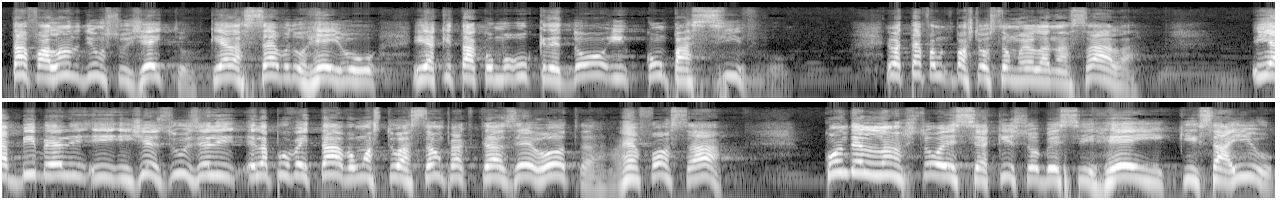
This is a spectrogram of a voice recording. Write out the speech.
está falando de um sujeito que era servo do rei, e aqui está como o credor incompassivo. Eu até falando com o pastor Samuel lá na sala, e a Bíblia, ele, e, e Jesus, ele, ele aproveitava uma situação para trazer outra, reforçar. Quando ele lançou esse aqui sobre esse rei que saiu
